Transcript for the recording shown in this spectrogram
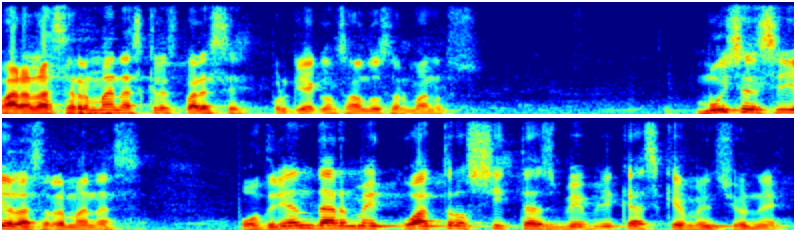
Para las hermanas, ¿qué les parece? Porque ya contaban dos hermanos. Muy sencillo las hermanas. ¿Podrían darme cuatro citas bíblicas que mencioné?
